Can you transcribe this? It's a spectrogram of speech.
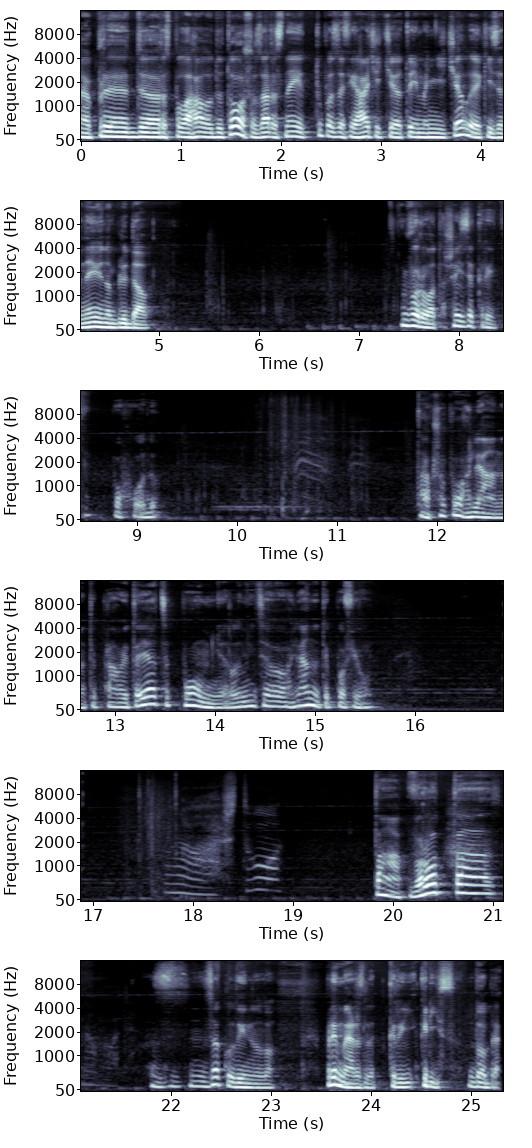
е, предрозполагало до того, що зараз неї тупо зафігачить е, той манічело, який за нею наблюдав. Ворота, ще й закриті, походу. Так, що поглянути, правий. Та я це помню, але мені це оглянути пофігу. А, что? Так, ворота Ну вот. з- заклинило. Примерзли. Кріс. Добре.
